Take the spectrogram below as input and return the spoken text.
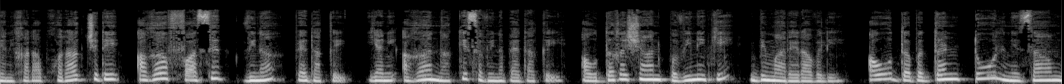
یعنی خراب خوراک چې دی هغه فاسد وینا پیدا کوي یعنی هغه ناقص وینا پیدا کوي او دغه شان په وینې کې بيماري راولي او د بدن ټول نظام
